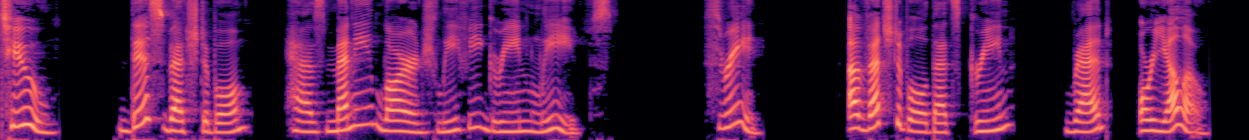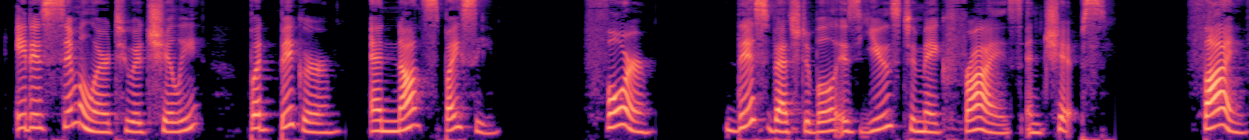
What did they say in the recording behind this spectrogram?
2. This vegetable has many large leafy green leaves. 3. A vegetable that's green, red, or yellow. It is similar to a chili, but bigger and not spicy. 4. This vegetable is used to make fries and chips. 5.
